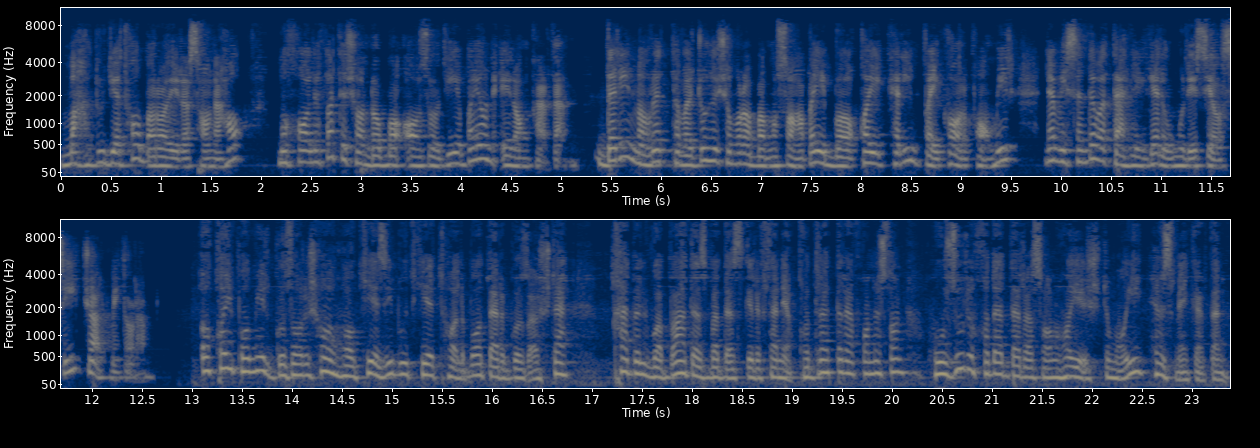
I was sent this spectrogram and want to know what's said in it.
محدودیت ها برای رسانه ها مخالفتشان را با آزادی بیان اعلام کردند. در این مورد توجه شما را به مصاحبه با آقای کریم پیکار پامیر نویسنده و تحلیلگر امور سیاسی جلب می دارم. آقای پامیر گزارش ها حاکی ازی بود که طالبات در گذشته قبل و بعد از به دست گرفتن قدرت در افغانستان حضور خود در رسانه های اجتماعی حفظ می کردن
